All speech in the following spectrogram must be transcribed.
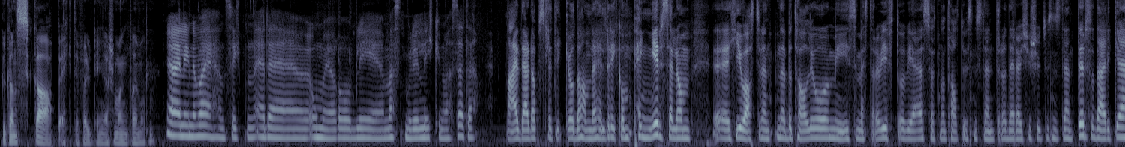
du kan skape ektefølt engasjement på den måten. Ja, Eline, hva er hensikten? Er det om å gjøre å bli mest mulig lik universitetet? Nei, det er det absolutt ikke, og det handler heller ikke om penger. Selv om eh, HiOA-studentene betaler jo mye i semesteravgift, og vi er 17 500 studenter og dere er 27 000 studenter, så det er, ikke,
